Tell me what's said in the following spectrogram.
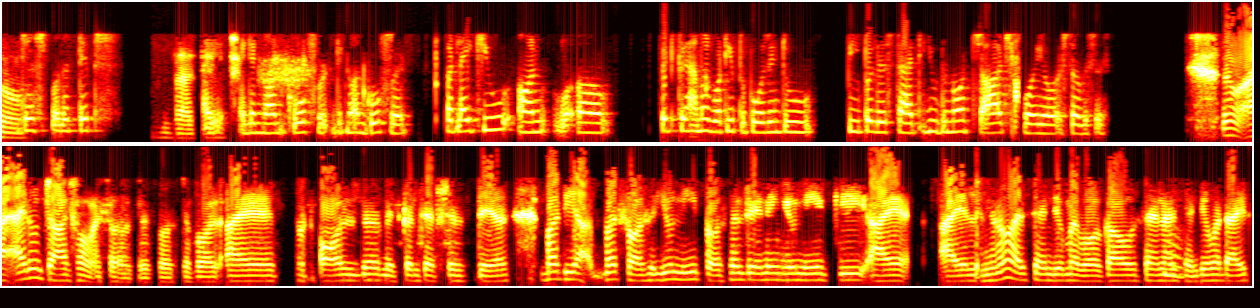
Oh. Just for the tips. I, I did not go for did not go for it. But like you on uh, Fit Grammar, what you're proposing to people is that you do not charge for your services. No, I, I don't charge for my services. First of all, I put all the misconceptions there. But yeah, but first you need personal training. You need ki I I'll you know I'll send you my workouts and mm-hmm. I'll hmm. send you my diet.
